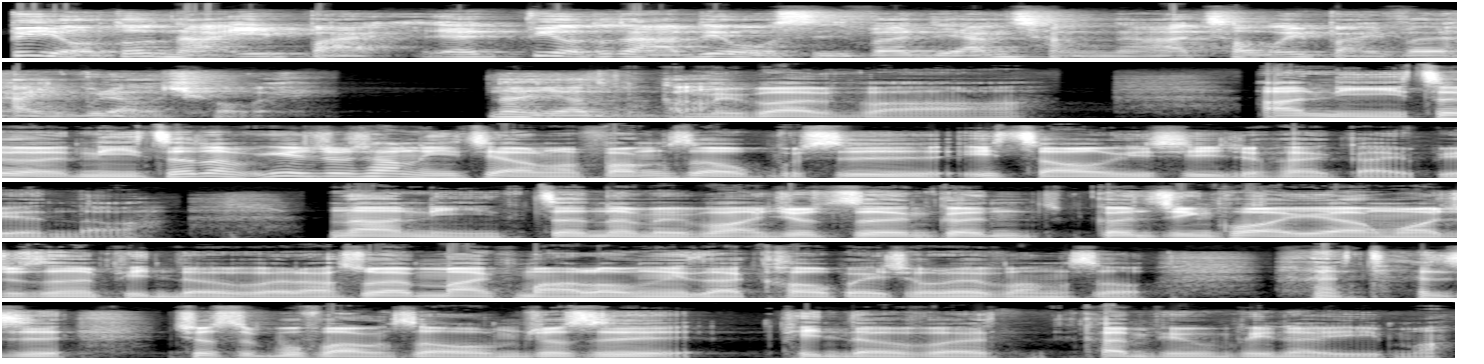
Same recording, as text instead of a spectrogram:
队友都拿一百，呃，队友都拿六十分，两场拿超过一百分还赢不了球，哎，那你要怎么搞？没办法啊。啊，你这个你真的，因为就像你讲了，防守不是一朝一夕就可以改变的，那你真的没办法，就真跟跟金块一样嘛，就真的拼得分啊。虽然麦克马龙也在靠北球队防守，但是就是不防守，我们就是拼得分，看拼不拼得赢嘛。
